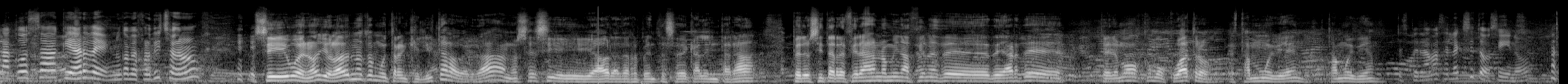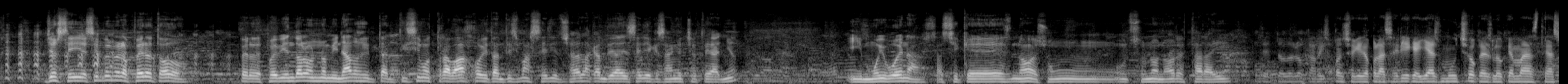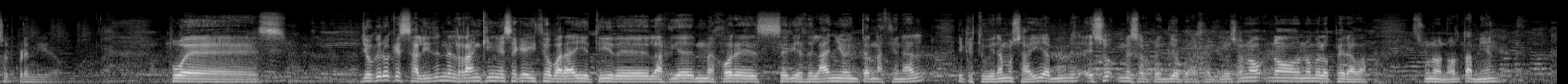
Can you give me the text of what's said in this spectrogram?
la cosa que arde, nunca mejor dicho, ¿no? Sí, bueno, yo la noto muy tranquilita, la verdad. No sé si ahora de repente se decalentará. Pero si te refieres a nominaciones de, de Arde, tenemos como cuatro. Están muy bien, están muy bien. ¿Te esperabas el éxito? Sí, ¿no? Yo sí, yo siempre me lo espero todo. Pero después viendo a los nominados y tantísimos trabajos y tantísimas series, ¿tú sabes la cantidad de series que se han hecho este año? Y muy buenas, así que no, es un, es un honor estar ahí. De todo lo que habéis conseguido con la serie, que ya es mucho, ¿qué es lo que más te ha sorprendido? Pues yo creo que salir en el ranking ese que hizo Variety de las 10 mejores series del año internacional y que estuviéramos ahí, a mí me- eso me sorprendió, por ejemplo, eso no, no, no me lo esperaba. Es un honor también.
